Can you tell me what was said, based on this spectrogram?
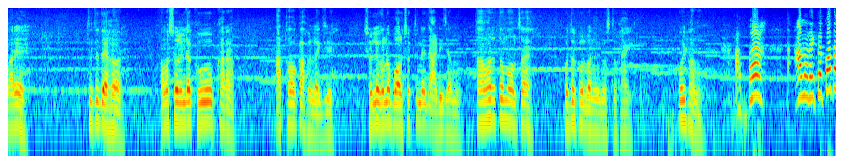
মারে তুই তো দেখ আমার শরীরটা খুব খারাপ। আত্মাও কাফে লাগছে। শরীরে কোনো বল শক্তি নেই জাড়ি যাব। আমারও তো মন চায় ওদের কোরবানির গোস্ত খাই। কই পাবো? আব্বা আমার একটা কথা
